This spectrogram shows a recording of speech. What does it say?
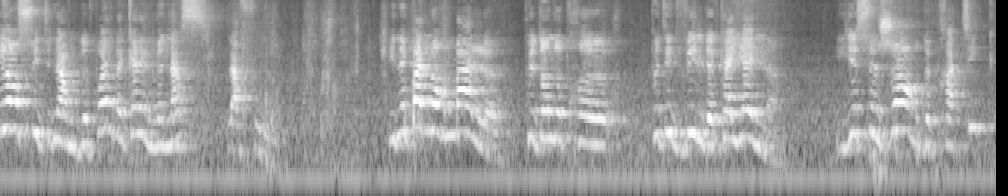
et ensuite une arme de poing avec laquelle elle menace la foule. Il n'est pas normal que dans notre petite ville de Cayenne, il y ait ce genre de pratique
